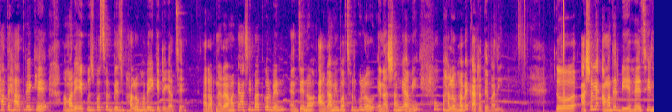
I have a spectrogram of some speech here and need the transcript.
হাতে হাত রেখে আমার একুশ বছর বেশ ভালোভাবেই কেটে গেছে। আর আপনারা আমাকে আশীর্বাদ করবেন, যেন আগামী বছরগুলোও এনার সঙ্গে আমি খুব ভালোভাবে কাটাতে পারি। তো আসলে আমাদের বিয়ে হয়েছিল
